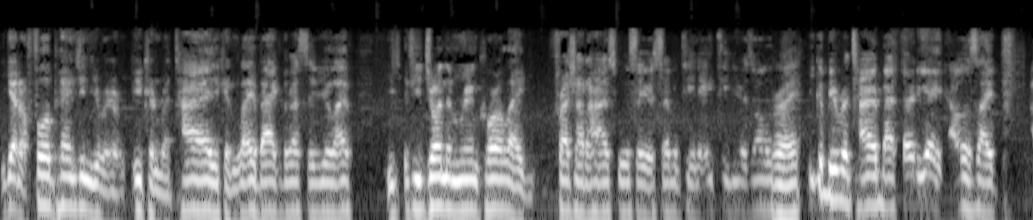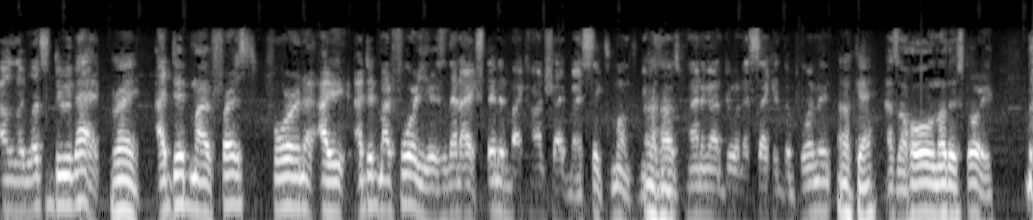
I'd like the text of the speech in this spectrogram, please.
you get a full pension. You re- you can retire. You can lay back the rest of your life. If you join the Marine Corps like fresh out of high school, say you're 17, 18 years old, Right. you could be retired by 38. I was like, I was like, let's do that. Right. I did my first four and I I did my four years and then I extended my contract by six months because Uh-huh. I was planning on doing a second deployment. Okay. That's a whole another story.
